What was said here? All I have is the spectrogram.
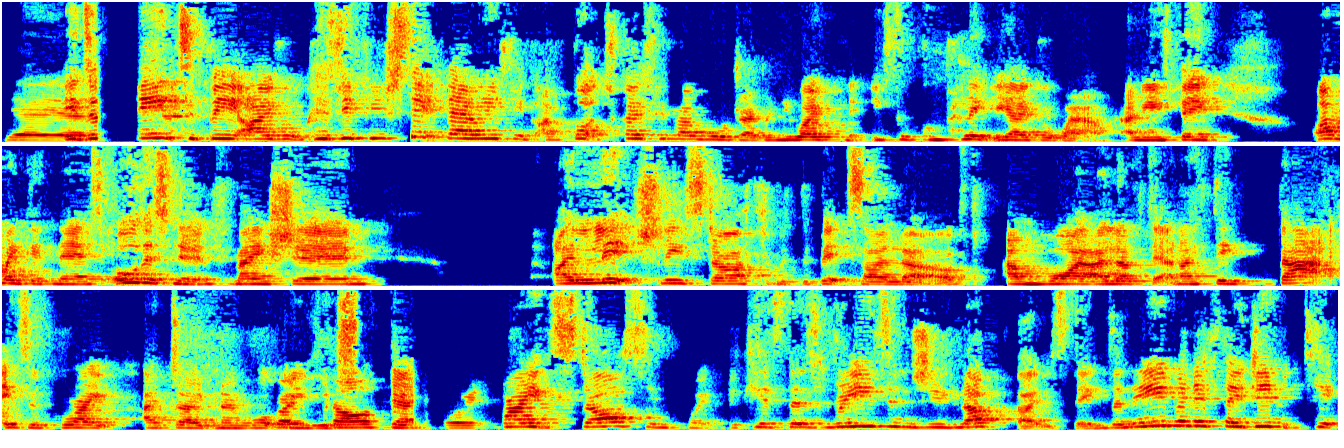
Yeah, yeah. It doesn't need to be over because if you sit there and you think I've got to go through my wardrobe and you open it, you feel completely overwhelmed and you think, oh my goodness, all this new information I literally started with the bits I loved and why I loved it. And I think that is a great, I don't know what great you would starting point. great starting point because there's reasons you love those things. And even if they didn't tick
